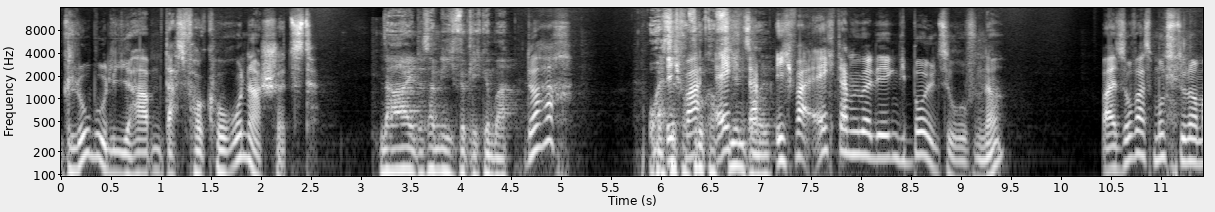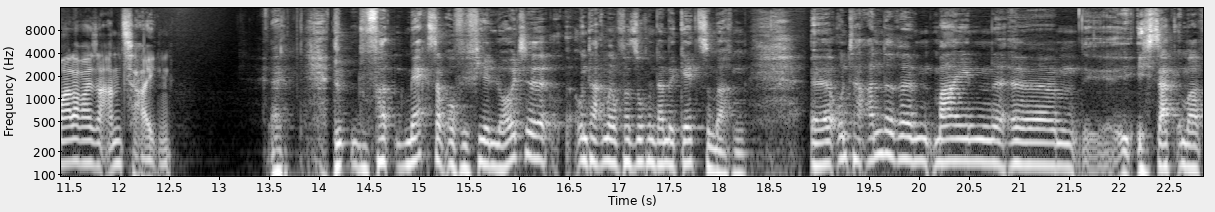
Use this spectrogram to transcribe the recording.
Globuli haben, das vor Corona schützt. Nein, das haben die nicht wirklich gemacht. Doch. Oh, Ich war, echt am, ich war echt am überlegen, die Bullen zu rufen, ne? Weil sowas musst du normalerweise anzeigen. Ja, Du, du merkst aber auch, wie viele Leute unter anderem versuchen, damit Geld zu machen. Äh, unter anderem mein, ähm, ich sag immer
